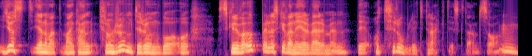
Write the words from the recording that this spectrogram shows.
just genom att man kan från rum till rum gå och skruva upp eller skruva ner värmen, det är otroligt praktiskt alltså. Mm.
